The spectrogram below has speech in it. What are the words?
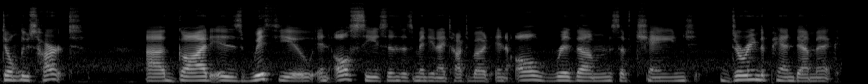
don't lose heart. Uh, God is with you in all seasons, as Mindy and I talked about, in all rhythms of change during the pandemic.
